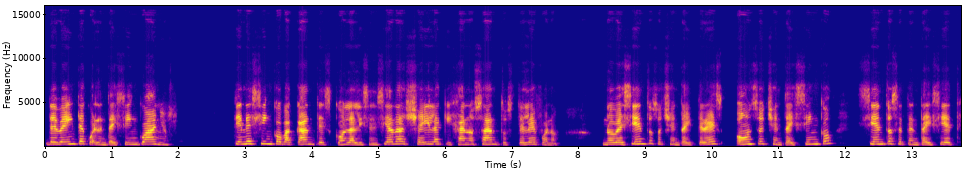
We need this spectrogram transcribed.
de 20 a 45 años, tiene cinco vacantes con la licenciada Sheila Quijano Santos, teléfono 983 1185 177.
